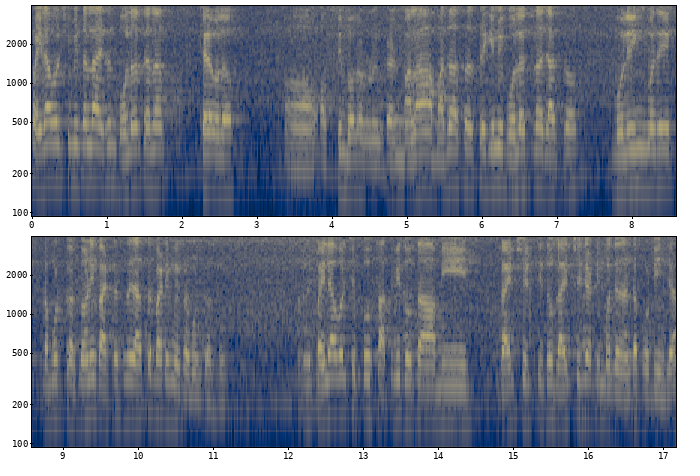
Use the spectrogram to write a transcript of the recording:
पहिल्या वर्षी मी त्याला ॲज अन बॉलर त्याला खेळवलं ऑफस्पिन बॉलर म्हणून. कारण मला माझं असं असतं की मी बॉलर्सना जास्त बॉलिंगमध्ये प्रमोट करतो आणि बॅटर्सना जास्त बॅटिंग मी प्रमोट करतो. आणि पहिल्या वर्षी तो सातवीत होता. मी गाईड शिल्डची तो गाईड शिल्डच्या टीममध्ये अंडर फोर्टीनच्या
